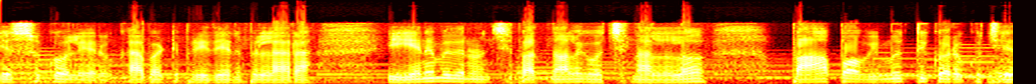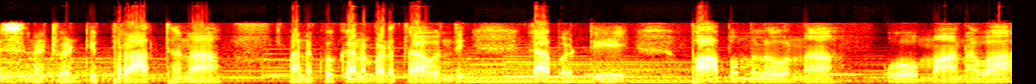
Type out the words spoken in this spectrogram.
చేసుకోలేరు. కాబట్టి ప్రియదేని పిల్లారా ఈ ఎనిమిది నుంచి పద్నాలుగు వచనాలలో పాప విముక్తి కొరకు చేసినటువంటి ప్రార్థన మనకు కనబడతా ఉంది. కాబట్టి పాపంలో ఉన్న ఓ మానవ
